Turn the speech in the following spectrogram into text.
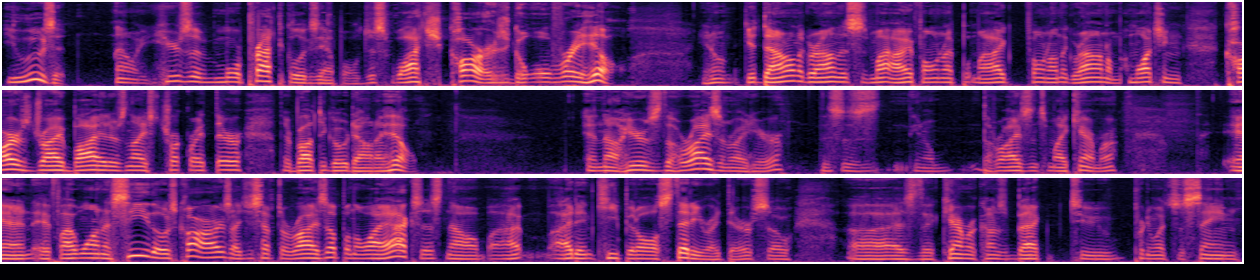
you lose it. Now, here's a more practical example. Just watch cars go over a hill. You know, get down on the ground. This is my iPhone. I put my iPhone on the ground. I'm, I'm watching cars drive by. There's a nice truck right there. They're about to go down a hill. And now here's the horizon right here. This is, you know, the horizon to my camera. And if I want to see those cars, I just have to rise up on the y-axis. Now, I, I didn't keep it all steady right there. So uh, as the camera comes back to pretty much the same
